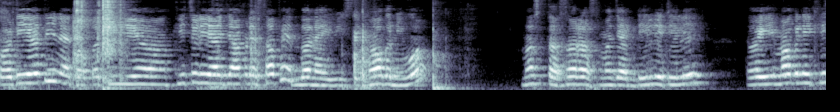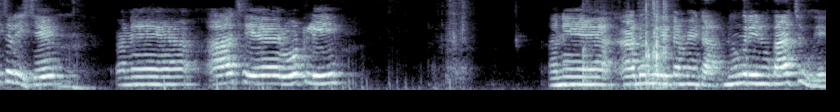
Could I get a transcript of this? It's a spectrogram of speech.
કઢી હતી ને, તો પછી ખીચડી આજે આપણે સફેદ બનાવી છે મગની, હો. મસ્ત સરસ મજાની ઢીલી ઢીલી. તો એ મગની ખીચડી છે. અને આ છે રોટલી. અને આ ડુંગળી ટમેટા. ડુંગળીનું કાચું છે.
